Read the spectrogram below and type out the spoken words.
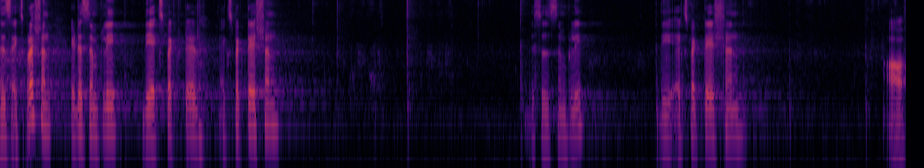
this expression. It is simply the expected expectation This is simply the expectation of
